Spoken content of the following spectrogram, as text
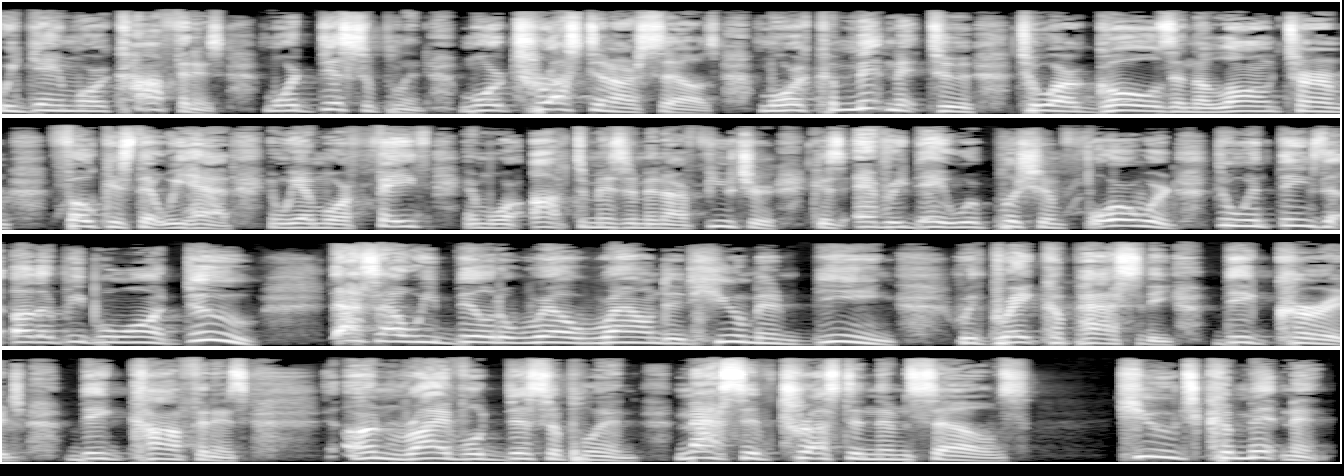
We gain more confidence, more discipline, more trust in ourselves, more commitment to, to our goals and the long term focus that we have. And we have more faith and more optimism in our future because every day we're pushing forward, doing things that other people won't do. That's how we build a well rounded human being with great capacity, big courage, big confidence, unrivaled discipline, massive trust in themselves, huge commitment.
